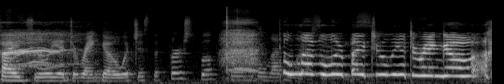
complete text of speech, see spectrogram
by Julia Durango, which is the first book from The Leveler. The Leveler by Julia Durango.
